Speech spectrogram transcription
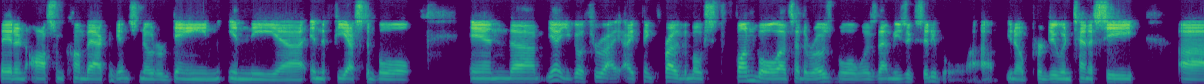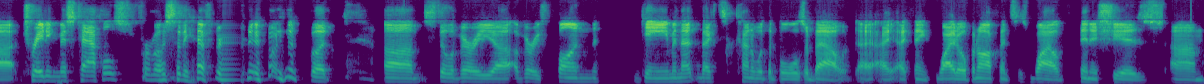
they had an awesome comeback against Notre Dame in the uh, in the Fiesta Bowl and uh, yeah, you go through. I, I, think probably the most fun bowl outside the Rose Bowl was that Music City Bowl. Uh, you know, Purdue and Tennessee uh, trading missed tackles for most of the afternoon, but um, still a very uh, a very fun game, and that that's kind of what the bowl's about. I, I think wide open offenses, wild finishes. Um,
